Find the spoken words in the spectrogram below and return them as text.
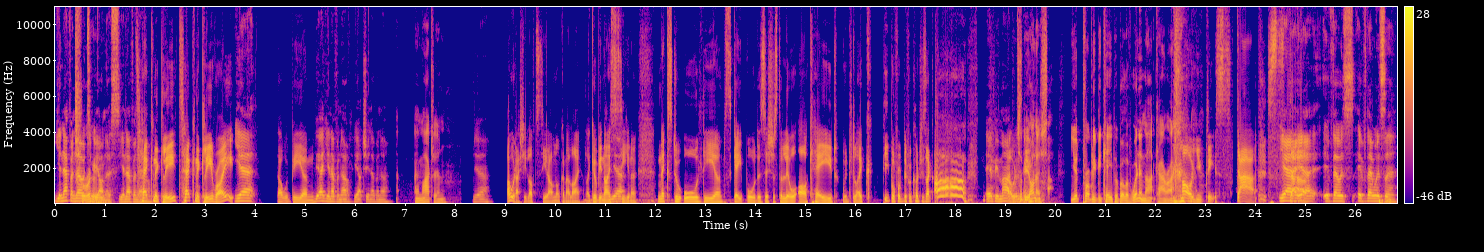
you never know, to be honest. You never know. Technically, technically, right? yeah, That would be. Um, yeah, you never know. You actually never know. Imagine. Yeah. I would actually love to see that. I'm not gonna lie. Like it would be nice Yeah. to see, you know, next to all the um, skateboarders, there's just a little arcade with like people from different countries, like ah. It'd be mad. would- wouldn't To be it? honest, you'd probably be capable of winning that, Karen. Oh, you please stop. stop. Yeah, yeah. If there was, if there was a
